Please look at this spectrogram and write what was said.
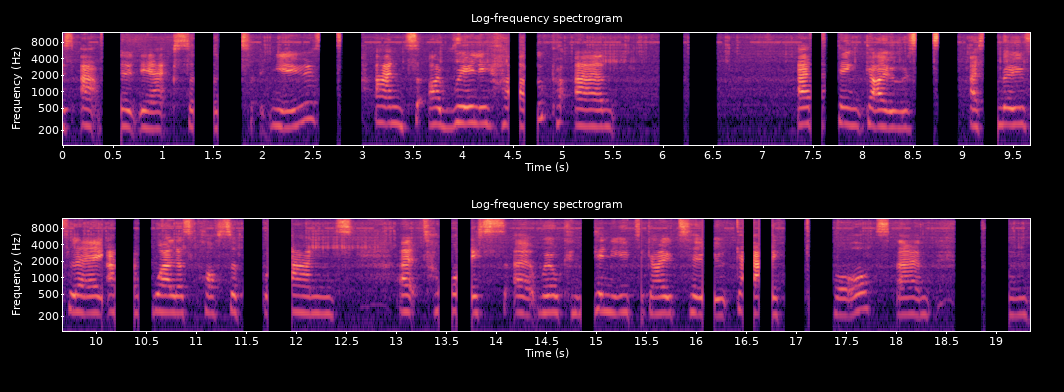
is absolutely excellent news and I really hope um, everything goes as smoothly and as well as possible and uh, uh, will continue to go to Gatwick Airport um, and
